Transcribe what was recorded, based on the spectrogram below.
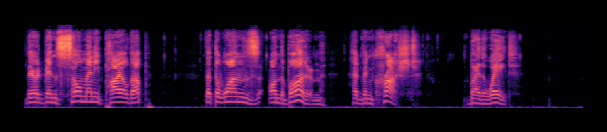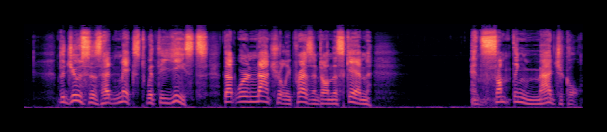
There had been so many piled up that the ones on the bottom had been crushed by the weight. The juices had mixed with the yeasts that were naturally present on the skin, and something magical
